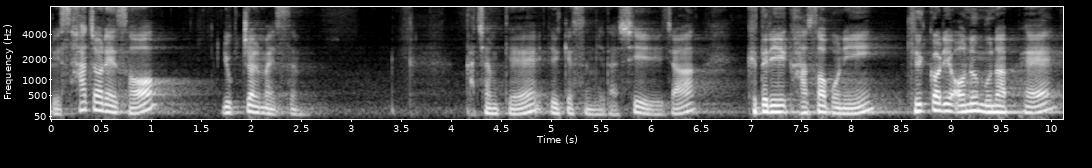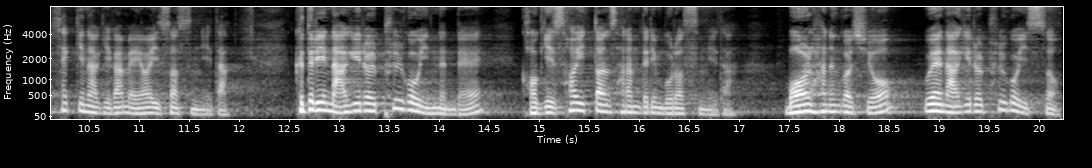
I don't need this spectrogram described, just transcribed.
우리 4절에서 6절 말씀 같이 함께 읽겠습니다. 시작. 그들이 가서 보니 길거리 어느 문 앞에 새끼 나귀가 매여 있었습니다. 그들이 나귀를 풀고 있는데 거기 서 있던 사람들이 물었습니다. 뭘 하는 것이요? 왜 나귀를 풀고 있어?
